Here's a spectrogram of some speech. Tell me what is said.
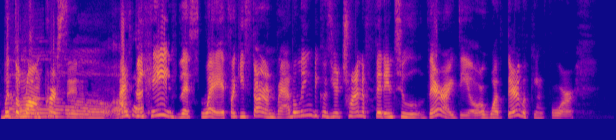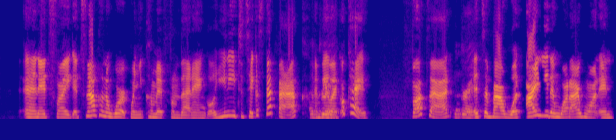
with the wrong person. Oh, I've behaved this way. It's like you start unraveling because you're trying to fit into their ideal or what they're looking for. And it's like, it's not going to work when you come in from that angle. You need to take a step back and be like, okay, fuck that. Great. It's about what I need and what I want. And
